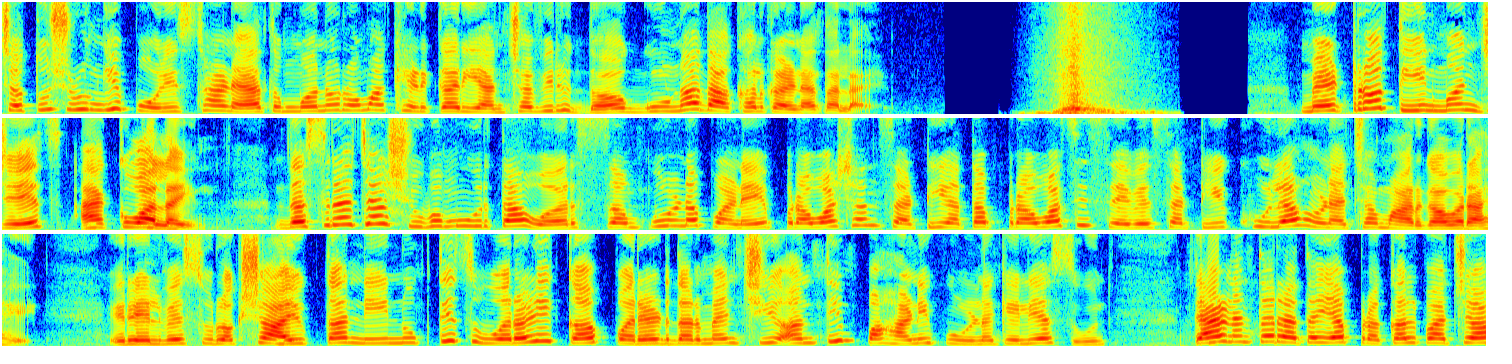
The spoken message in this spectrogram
चतुशृंगी पोलीस ठाण्यात मनोरमा खेडकर यांच्या विरुद्ध गुन्हा दाखल करण्यात आलाय. मेट्रो तीन म्हणजेच ॲक्वालाईन. दसऱ्याच्या शुभमुहूर्तावर संपूर्णपणे प्रवाशांसाठी आता प्रवासी सेवेसाठी खुल्या होण्याच्या मार्गावर आहे. रेल्वे सुरक्षा आयुक्तांनी नुकतीच वरळी कप परेड दरम्यानची अंतिम पाहणी पूर्ण केली असून त्यानंतर आता या प्रकल्पाच्या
